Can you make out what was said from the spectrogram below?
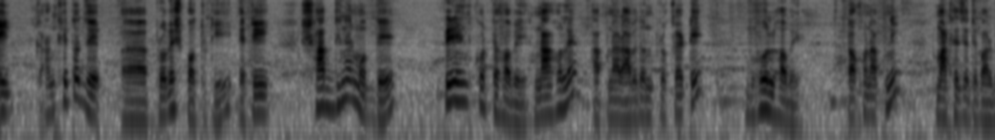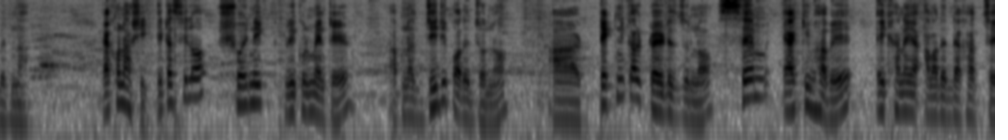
এই কাঙ্ক্ষিত যে প্রবেশপত্রটি এটি সাত দিনের মধ্যে প্রিন্ট করতে হবে, না হলে আপনার আবেদন প্রক্রিয়াটি ভুল হবে। তখন আপনি মাঠে যেতে পারবেন না। এখন আসি। এটা ছিল সৈনিক রিক্রুটমেন্টের আপনার জিডি পদের জন্য আর টেকনিক্যাল ট্রেডের জন্য সেম একইভাবে এখানে আমাদের দেখাচ্ছে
